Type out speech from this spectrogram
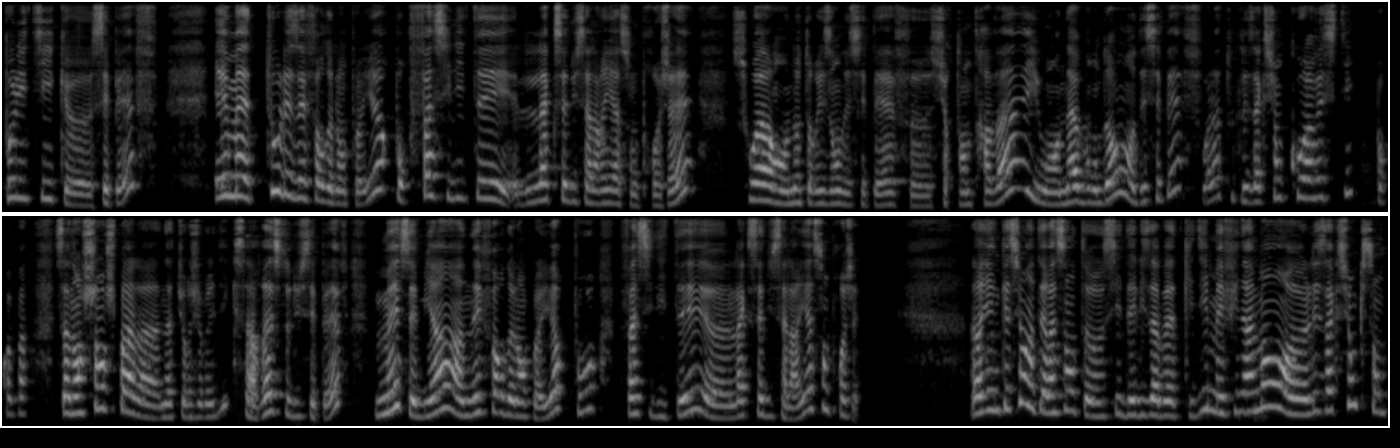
politique euh, CPF et mettre tous les efforts de l'employeur pour faciliter l'accès du salarié à son projet, soit en autorisant des CPF euh, sur temps de travail ou en abondant des CPF. Voilà, toutes les actions co-investies, pourquoi pas. Ça n'en change pas la nature juridique, ça reste du CPF, mais c'est bien un effort de l'employeur pour faciliter euh, l'accès du salarié à son projet. Alors il y a une question intéressante aussi d'Elisabeth qui dit, mais finalement, les actions qui sont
